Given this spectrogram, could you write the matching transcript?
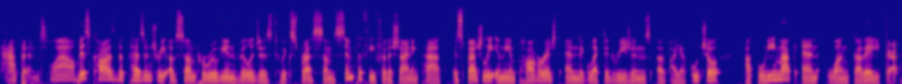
happened. wow. This caused the peasantry of some Peruvian villages to express some sympathy for the Shining Path, especially in the impoverished and neglected regions of Ayacucho, Apurimac, and Huancavelica.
